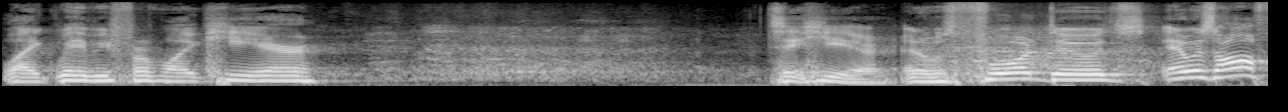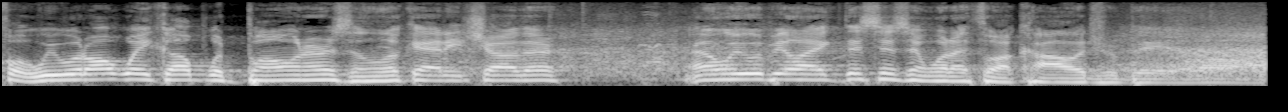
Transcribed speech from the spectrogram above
like maybe from like here to here. And it was four dudes. It was awful. We would all wake up with boners and look at each other. And we would be like, this isn't what I thought college would be at all.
